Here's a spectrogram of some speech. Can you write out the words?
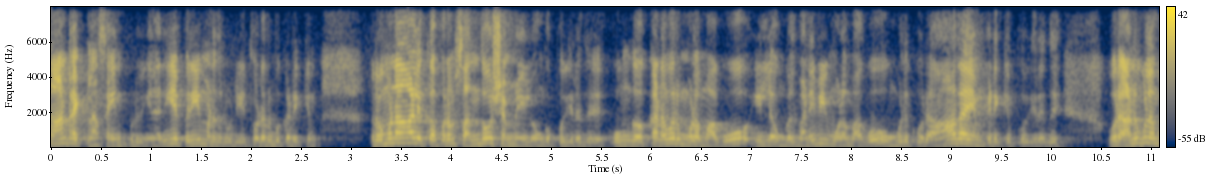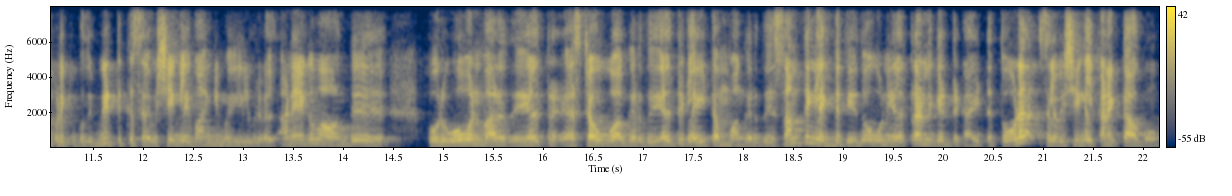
கான்ட்ராக்ட்லாம் சைன் பண்ணுவீங்க நிறைய பெரிய மனிதருடைய தொடர்பு கிடைக்கும். ரொம்ப நாளுக்கு அப்புறம் சந்தோஷம் மேலோங்க போகிறது. உங்கள் கணவர் மூலமாகவோ இல்லை உங்கள் மனைவி மூலமாகவோ உங்களுக்கு ஒரு ஆதாயம் கிடைக்க போகிறது. ஒரு அனுகூலம் கிடைக்க போகுது. வீட்டுக்கு சில விஷயங்களை வாங்கி மகிழ்வீர்கள். அநேகமாக வந்து ஒரு ஓவன் வாங்குறது எலக்ட்ரி ஸ்டவ் வாங்குறது எலக்ட்ரிக்கல் ஐட்டம் வாங்குறது சம்திங் லைக் தட் ஏதோ ஒன்று எலக்ட்ரானிக் ஐட்டத்தோட சில விஷயங்கள் கனெக்ட் ஆகும்.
